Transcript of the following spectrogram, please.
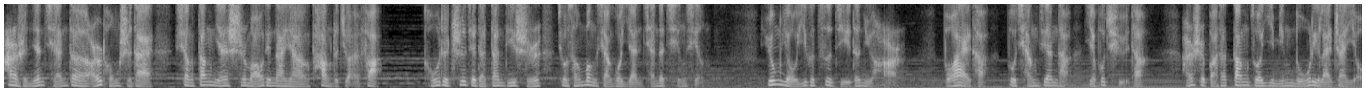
二十年前的儿童时代，像当年时髦的那样烫着卷发、涂着指甲的丹迪什，就曾梦想过眼前的情形：拥有一个自己的女孩，不爱她。不强奸她，也不娶她，而是把她当做一名奴隶来占有，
